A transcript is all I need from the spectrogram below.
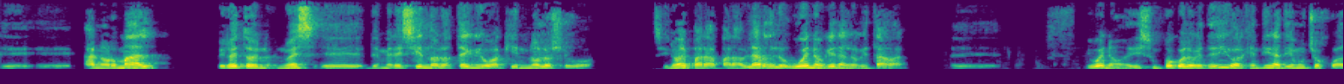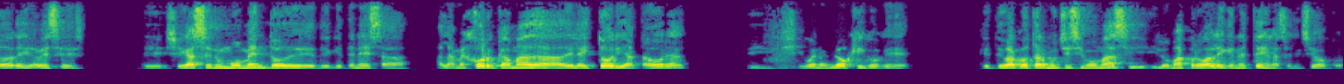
eh, eh, anormal, pero esto no es eh, desmereciendo a los técnicos a quien no lo llevó, sino es para, para hablar de lo bueno que eran los que estaban. y bueno, es un poco lo que te digo, Argentina tiene muchos jugadores y a veces llegás en un momento de, que tenés a, la mejor camada de la historia hasta ahora, y bueno, es lógico que, que te va a costar muchísimo más y, lo más probable es que no estés en la selección por,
